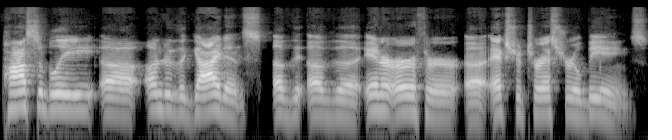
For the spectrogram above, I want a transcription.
possibly uh, under the guidance of the of the inner Earth or uh, extraterrestrial beings.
